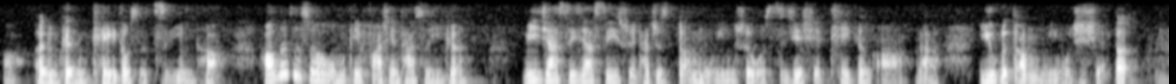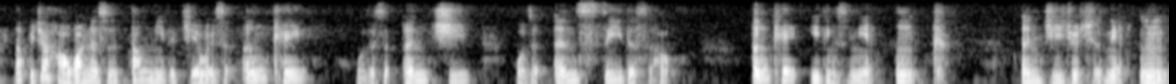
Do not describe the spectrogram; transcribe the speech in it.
好，N 跟 K 都是子音，哈，好，那这时候我们可以发现它是一个 V 加 C 加 C，所以它就是短母音，所以我直接写 T 跟 R，然后 U 的短母音我就写二。那比较好玩的是，当你的结尾是 NK 或者是 NG 或者 NC 的时候，NK 一定是念 nk ng 就是念嗯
